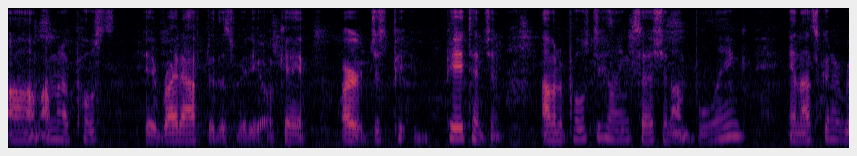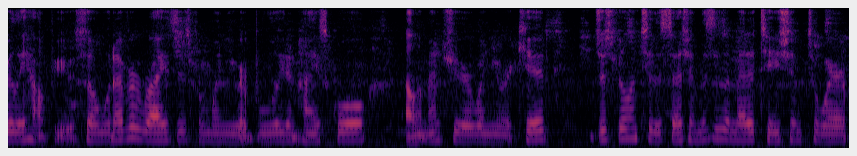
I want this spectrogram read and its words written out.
Um, I'm gonna post it right after this video, okay? Or just pay, pay attention. I'm gonna post a healing session on bullying, and that's gonna really help you. So whatever rises from when you were bullied in high school, elementary, or when you were a kid, just fill into the session. This is a meditation to where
